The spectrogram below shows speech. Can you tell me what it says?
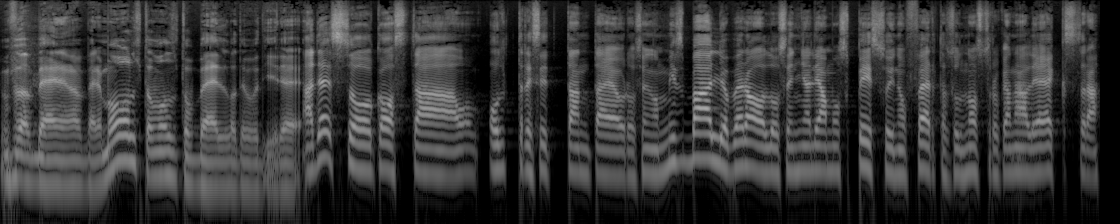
va bene, va bene, molto molto bello devo dire. Adesso costa oltre 70 euro se non mi sbaglio, però lo segnaliamo spesso in offerta sul nostro canale extra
